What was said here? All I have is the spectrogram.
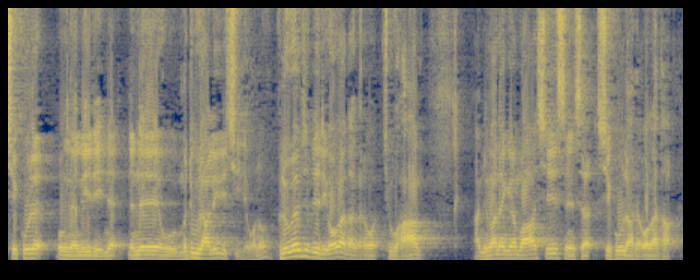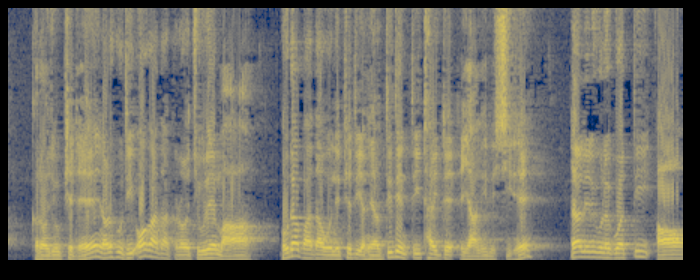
ရှေးခိုးတဲ့ပုံစံလေးတွေနဲ့နည်းနည်းဟိုမတူတာလေးတွေရှိတယ်ပေါ့နော်ဘယ်လိုပဲဖြစ်ဖြစ်ဒီဩဃတကတော်ကျိုးဟာအာမြန်မာနိုင်ငံမှာရှေးအစဉ်ဆက်ရှေးခိုးလာတဲ့ဩဃတ ကတော်ကျိုးဖြစ်တယ်နောက်တစ်ခုဒီဩဃတကတော်ကျိုးထဲမှာဗုဒ္ဓဘာသာဝင်တွေဖြစ်သည့်အလျောက်တည်တည်တီးထိုက်တဲ့အရာလေးတွေရှိတယ်အဲ့ဒါလေးတွေကိုလည်းကိုယ်ကတီးအောင်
